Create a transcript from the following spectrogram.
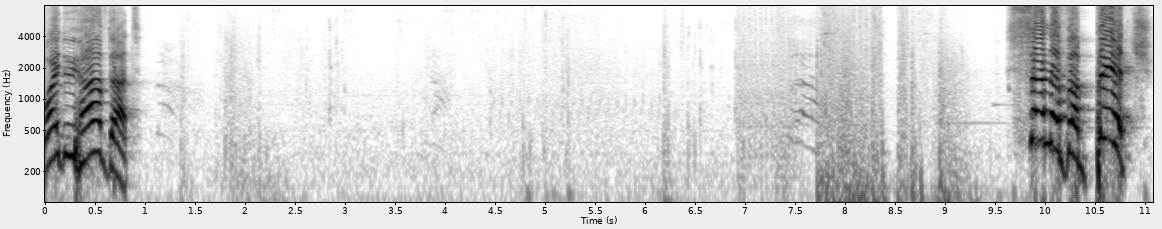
Why do you have that? Son of a bitch!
